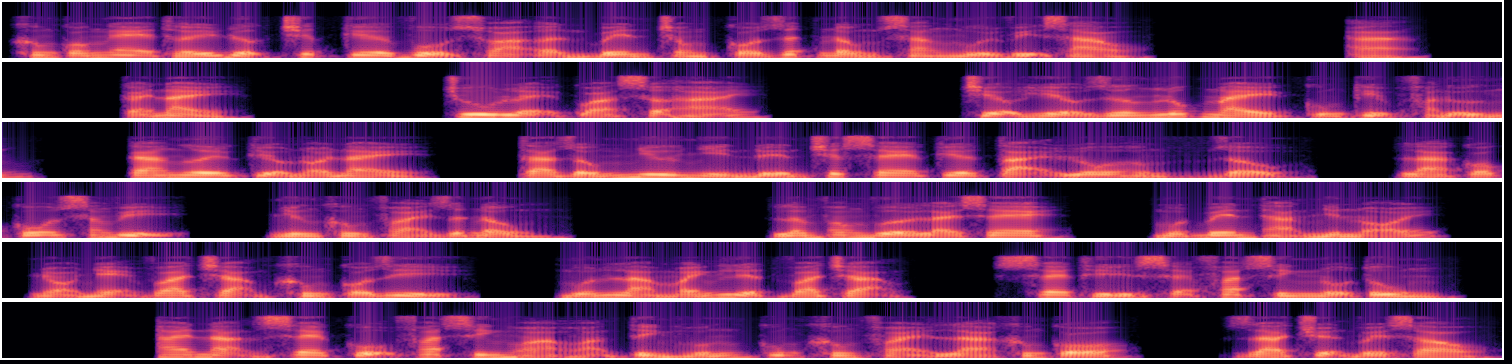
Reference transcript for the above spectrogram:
Không có nghe thấy được chiếc kia vỗ xoa ẩn bên trong có rất nồng sang mùi vị sao? A, cái này, chu lệ quá sợ hãi. Triệu hiểu dương lúc này cũng kịp phản ứng, ca ngươi kiểu nói này, ta giống như nhìn đến chiếc xe kia tại lỗ hổng dầu, là có cỗ sang vị, nhưng không phải rất nồng. Lâm phong vừa lái xe, một bên thản nhiên nói, nhỏ nhẹ va chạm không có gì, muốn làm mãnh liệt va chạm, xe thì sẽ phát sinh nổ tung hai nạn xe cộ phát sinh hỏa hoạn tình huống cũng không phải là không có, ra chuyện về sau,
